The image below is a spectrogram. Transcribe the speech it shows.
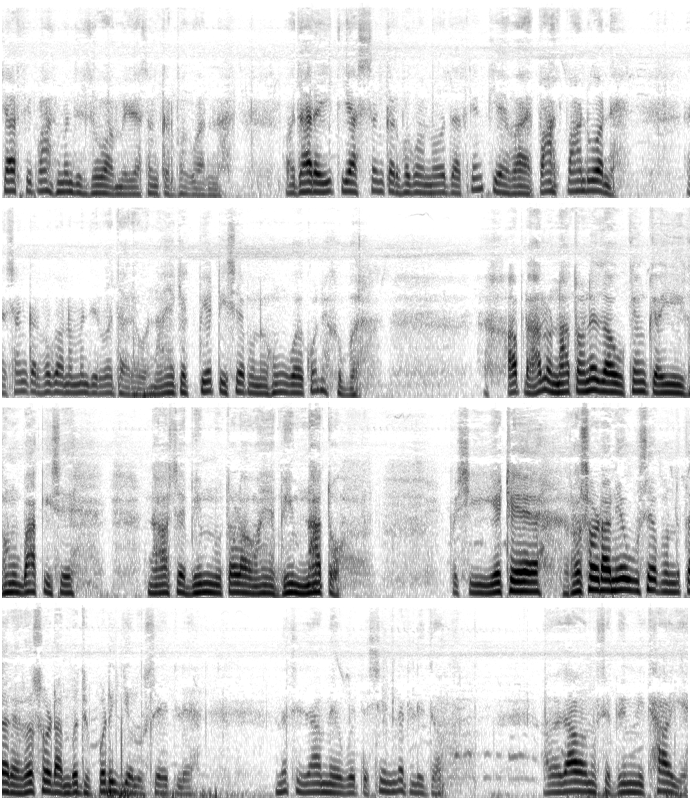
ચારથી પાંચ મંદિર જોવા મળ્યા શંકર ભગવાનના. વધારે ઇતિહાસ શંકર ભગવાનનો વધારે કેમ કે ભાઈ પાંચ પાંડવો ને. શંકર ભગવાનનું મંદિર વધારે હોય. ને અહીંયા કંઈક પેટી છે પણ શું હોય કોને ખબર? આપણે હાલો નાતો ને જ આવું કેમ કે એ ઘણું બાકી છે. ને આ છે ભીમનું તળાવ, અહીંયા ભીમ નાતો. પછી હેઠે રસોડાને એવું છે, પણ અત્યારે રસોડામાં બધું પડી ગયેલું છે એટલે નથી જામે એવું એટલે સીન નથી લીધો. હવે જવાનું છે ભીમની થાળીએ.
